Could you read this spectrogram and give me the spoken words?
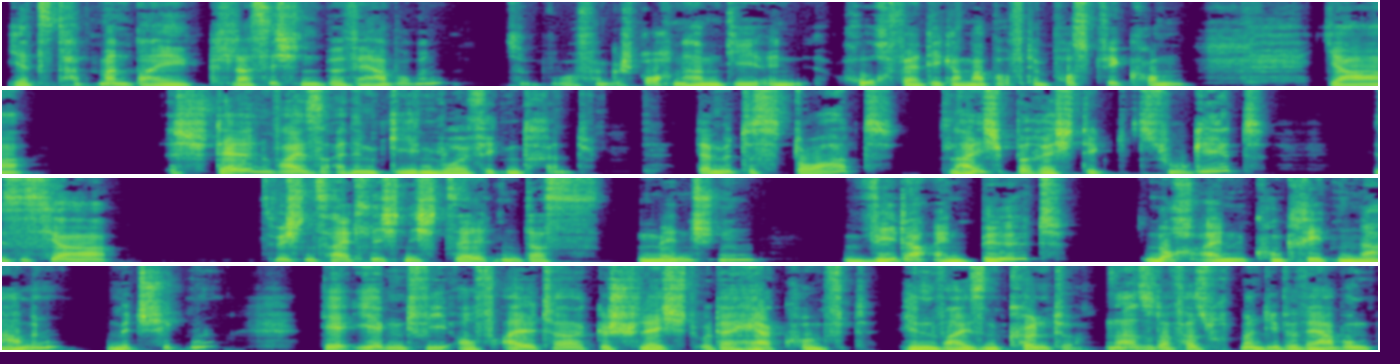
Jetzt hat man bei klassischen Bewerbungen, wo wir von gesprochen haben, die in hochwertiger Mappe auf dem Postweg kommen, ja stellenweise einen gegenläufigen Trend. Damit es dort gleichberechtigt zugeht, ist es ja zwischenzeitlich nicht selten, dass Menschen weder ein Bild noch einen konkreten Namen mitschicken, der irgendwie auf Alter, Geschlecht oder Herkunft hinweisen könnte. Also da versucht man die Bewerbung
